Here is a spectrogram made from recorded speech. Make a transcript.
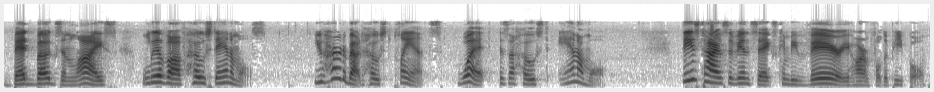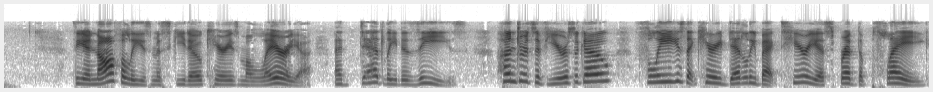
bedbugs, and lice, live off host animals. You heard about host plants. What is a host animal? These types of insects can be very harmful to people. The Anopheles mosquito carries malaria, a deadly disease. Hundreds of years ago, fleas that carried deadly bacteria spread the plague,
